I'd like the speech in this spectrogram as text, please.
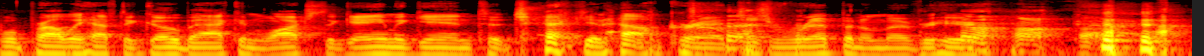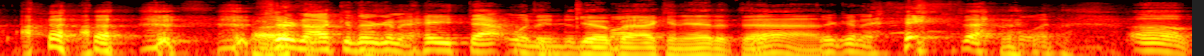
we'll probably have to go back and watch the game again to check it out. Grant just ripping them over here. they're not. They're gonna hate that one into Go the mic. back and edit that. They're gonna hate that one. Um,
